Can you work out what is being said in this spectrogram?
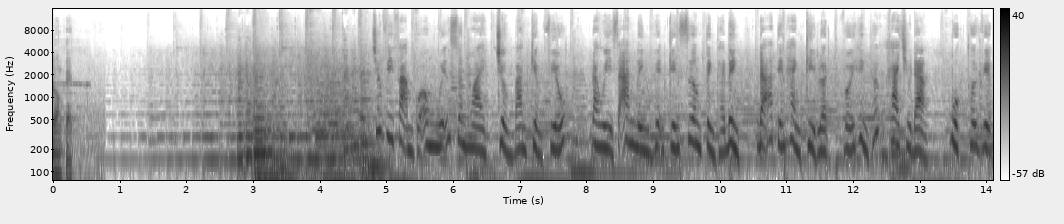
đoàn kết. Trước vi phạm của ông Nguyễn Xuân Hoài, trưởng ban kiểm phiếu, Đảng ủy xã An Bình, huyện Kiến Sương, tỉnh Thái Bình đã tiến hành kỷ luật với hình thức khai trừ đảng, buộc thôi việc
